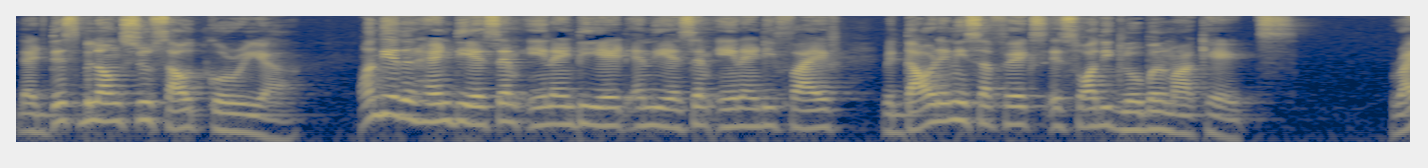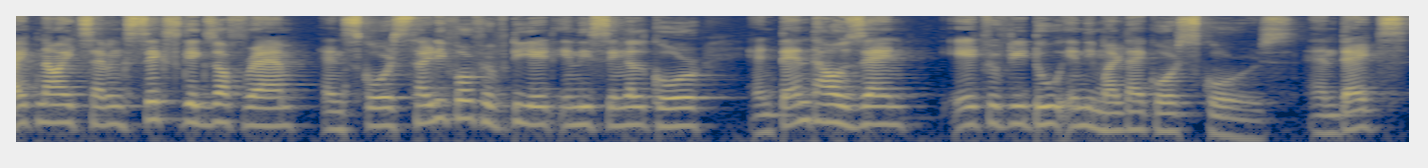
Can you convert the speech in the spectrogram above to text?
that this belongs to South Korea. On the other hand, the SM-A98 and the SM-A95 without any suffix is for the global markets. Right now it's having 6 gigs of RAM and scores 3458 in the single core and 10852 in the multi-core scores. And that's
